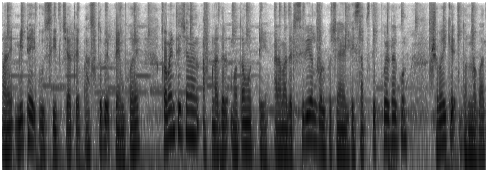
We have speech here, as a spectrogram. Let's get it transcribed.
মানে মিঠাই ও সিট যাতে বাস্তবে প্রেম করে, কমেন্টে জানান আপনাদের মতামতটি। আর আমাদের সিরিয়াল গল্প চ্যানেলটি সাবস্ক্রাইব করে রাখুন। সবাইকে ধন্যবাদ।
